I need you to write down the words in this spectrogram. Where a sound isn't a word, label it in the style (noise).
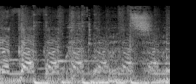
Let's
